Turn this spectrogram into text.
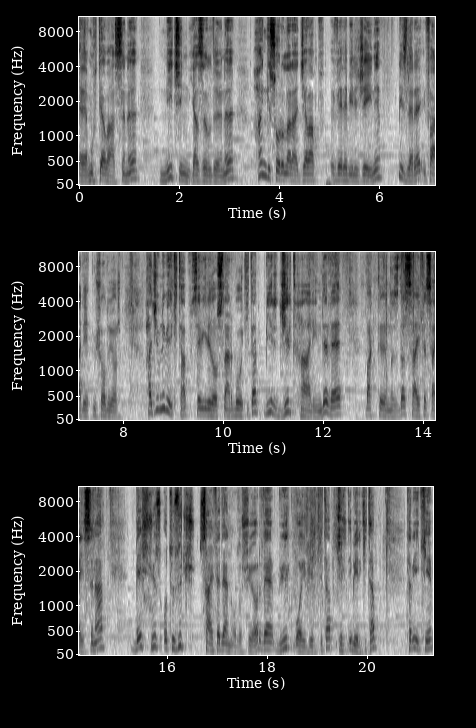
e, muhtevasını, niçin yazıldığını, hangi sorulara cevap verebileceğini bizlere ifade etmiş oluyor. Hacimli bir kitap sevgili dostlar bu kitap bir cilt halinde ve baktığımızda sayfa sayısına 533 sayfeden oluşuyor ve büyük boy bir kitap, ciltli bir kitap. Tabii ki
